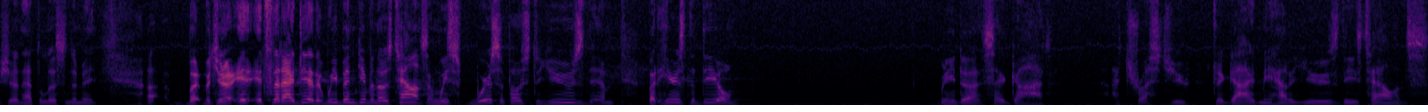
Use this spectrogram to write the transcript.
she doesn't have to listen to me. Uh, but but you know it, it's that idea that we've been given those talents and we we're supposed to use them. But here's the deal: we need to say, God, I trust you to guide me how to use these talents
